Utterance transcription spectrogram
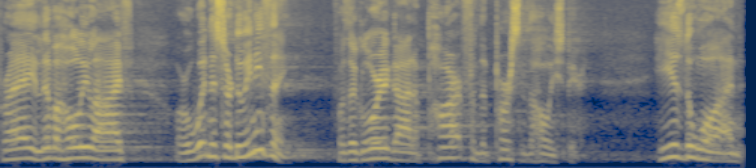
pray, live a holy life, or witness or do anything for the glory of God apart from the person of the Holy Spirit. He is the one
